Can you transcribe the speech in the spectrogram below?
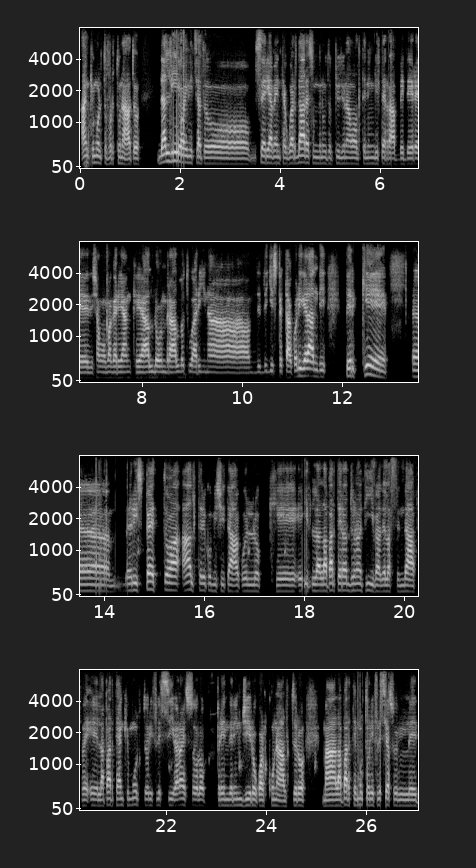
anche molto fortunato. Da lì ho iniziato seriamente a guardare, sono venuto più di una volta in Inghilterra a vedere, diciamo, magari anche a Londra, all'O2 Arena, degli spettacoli grandi, perché eh, rispetto a altre comicità, quello che la, la, parte ragionativa della stand up e la parte anche molto riflessiva, non è solo prendere in giro qualcun altro, ma la parte molto riflessiva sulle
